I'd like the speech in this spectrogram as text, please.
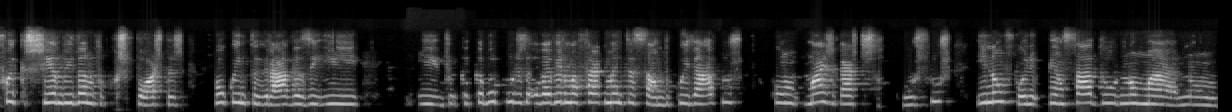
foi crescendo e dando respostas pouco integradas e, e, e acabou por haver uma fragmentação de cuidados com mais gastos de recursos e não foi pensado numa. Num,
